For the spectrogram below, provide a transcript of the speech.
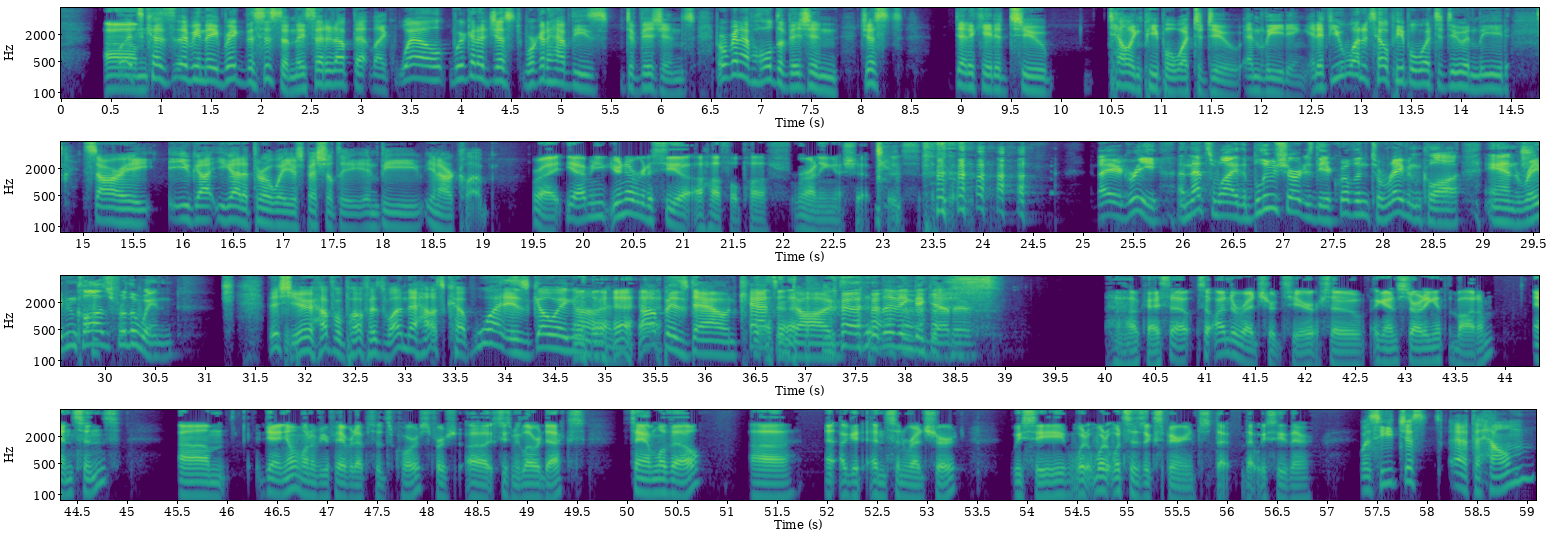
Um, Well, it's because I mean they rigged the system. They set it up that like, well, we're gonna just we're gonna have these divisions, but we're gonna have a whole division just dedicated to telling people what to do and leading. And if you want to tell people what to do and lead, sorry, you got you got to throw away your specialty and be in our club. right. Yeah, I mean, you're never going to see a, a Hufflepuff running a ship. Is, is I agree, and that's why the blue shirt is the equivalent to Ravenclaw, and Ravenclaw's for the win. This year, Hufflepuff has won the House Cup. What is going on? Up is down, cats and dogs living together. Okay, so so under red shirts here. So again, starting at the bottom, ensigns. Um, Daniel, one of your favorite episodes, of course. First, uh, excuse me, lower decks. Sam Lavelle, uh, a a good ensign red shirt. We see what, what what's his experience that that we see there. Was he just at the helm?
